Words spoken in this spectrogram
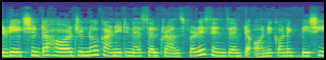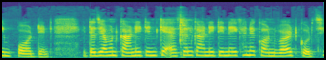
রিয়েকশনটা হওয়ার জন্য কার্নিটিন অ্যাসেল ট্রান্সফারেস এনজাইমটা অনেক অনেক বেশি ইম্পর্টেন্ট এটা যেমন কার্নিটিনকে অ্যাসেল কার্নিটিনে এখানে কনভার্ট করছে,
